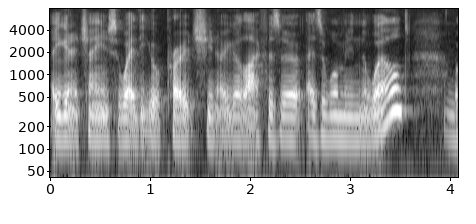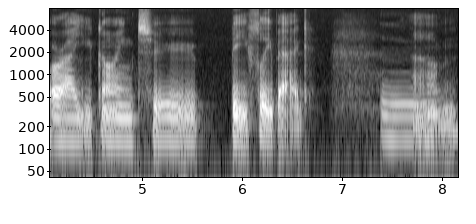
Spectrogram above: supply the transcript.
are you going to change the way that you approach you know your life as a as a woman in the world or are you going to be fleabag um,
